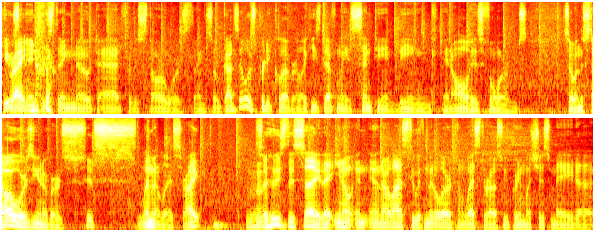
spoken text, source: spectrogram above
Here's Right. an interesting note to add for the Star Wars thing. So Godzilla's pretty clever. Like he's definitely a sentient being in all his forms. So in the Star Wars universe, it's limitless, right? So who's to say that you know in, in our last two with Middle Earth and Westeros, we pretty much just made uh,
